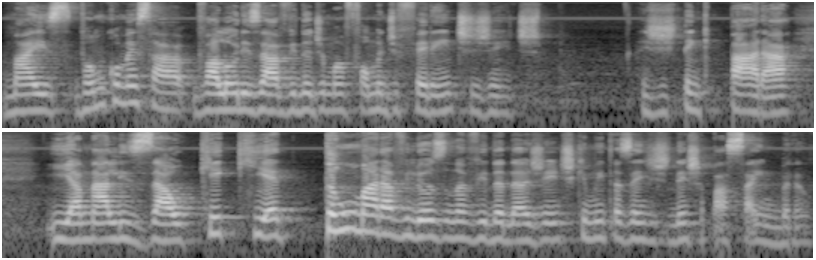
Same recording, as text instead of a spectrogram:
Mas vamos começar a valorizar a vida de uma forma diferente, gente. A gente tem que parar e analisar o que, que é tão maravilhoso na vida da gente que muitas vezes a gente deixa passar em branco.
